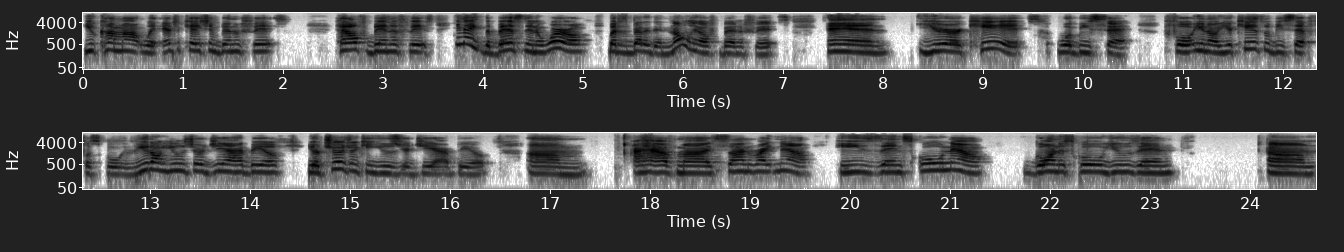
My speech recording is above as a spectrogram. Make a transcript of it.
you come out with education benefits, health benefits. It ain't the best in the world, but it's better than no health benefits. And your kids will be set for, you know, your kids will be set for school. If you don't use your GI Bill, your children can use your GI Bill. Um, I have my son right now. He's in school now, going to school using um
